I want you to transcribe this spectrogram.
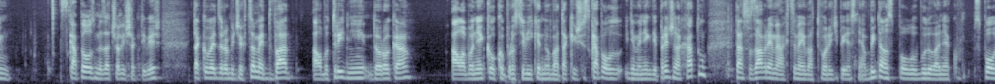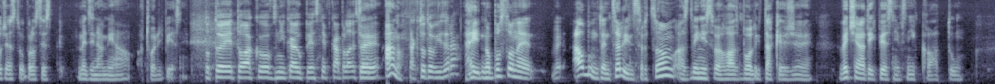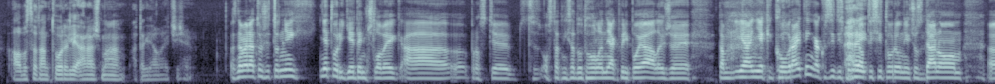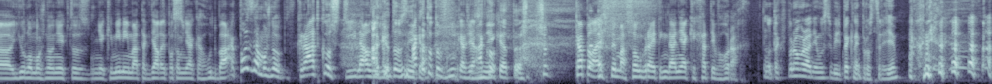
s kapelou sme začali, však ty vieš, takú vec robiť, že chceme dva alebo tri dní do roka alebo niekoľko proste víkendov má takých, že s kapelou ideme niekde preč na chatu, tam sa zavrieme a chceme iba tvoriť piesne a byť tam spolu, budovať nejakú spoločenstvo proste medzi nami a, a tvoriť piesne. Toto je to, ako vznikajú piesne v kapele? To je, áno. Tak toto vyzerá? Hej, no posledné, album ten celým srdcom a Zdvihni svoj hlas boli také, že väčšina tých piesní vznikla tu, alebo sa tam tvorili aranžma a tak ďalej, čiže... Znamená to, že to nech netvorí jeden človek a e, proste ostatní sa do toho len nejak pripoja, ale že tam je aj nejaký co-writing, ako si ty spomínal, ty si tvoril niečo s Danom, uh, Julo možno niekto s niekým iným a tak ďalej, potom nejaká hudba. A povedz nám možno v krátkosti, naozaj, ako to vzniká? Ako toto vzniká? Že vzniká ako, to. Čo, kapela SP má songwriting na nejaké chaty v horách. No tak v prvom rade musí byť pekné prostredie.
